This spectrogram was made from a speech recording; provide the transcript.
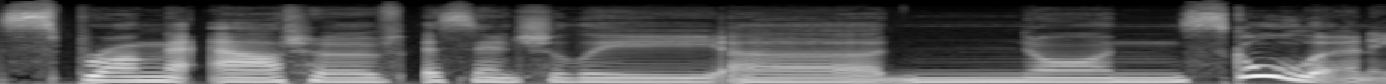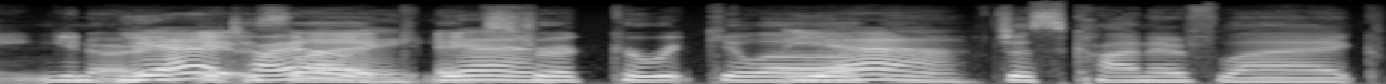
sprung out of essentially uh, non school learning, you know? Yeah, it was totally. like Yeah. extracurricular, yeah, just kind of like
